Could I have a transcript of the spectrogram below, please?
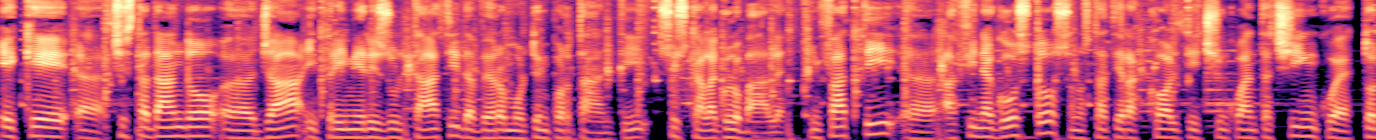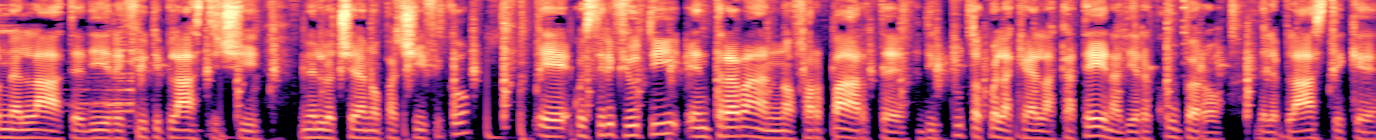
e che eh, ci sta dando eh, già i primi risultati davvero molto importanti su scala globale. Infatti eh, a fine agosto sono stati raccolti 55 tonnellate di rifiuti plastici nell'Oceano Pacifico e questi rifiuti entreranno a far parte di tutta quella che è la catena di recupero delle plastiche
